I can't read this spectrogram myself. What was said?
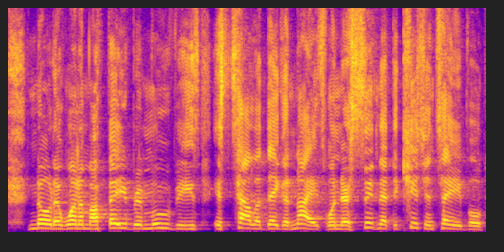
know that one of my favorite movies is Talladega Nights when they're sitting at the kitchen table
